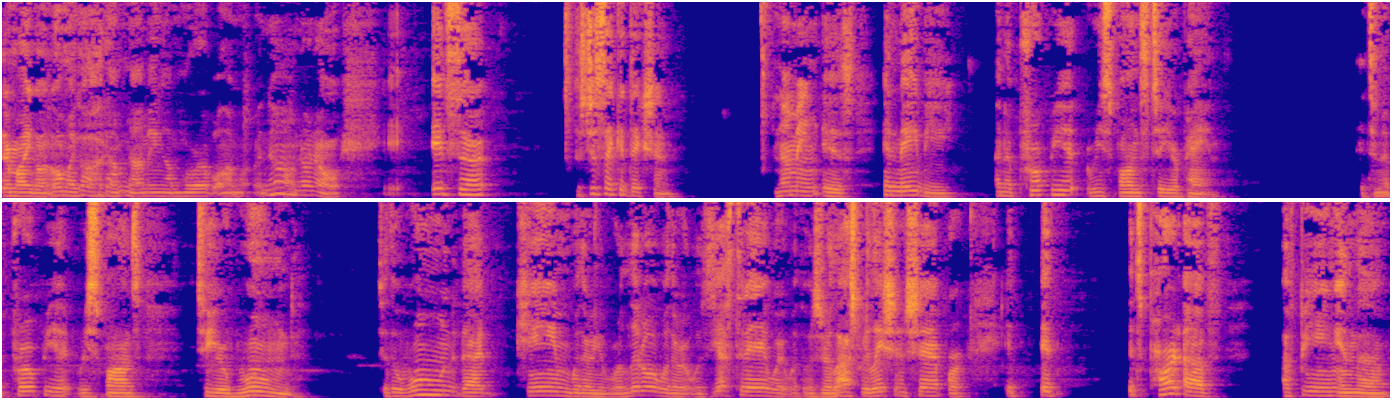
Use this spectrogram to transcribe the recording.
their mind going, "Oh my God, I'm numbing, I'm horrible." I'm no, no, no. it's a it's just like addiction. Numbing is and maybe an appropriate response to your pain. It's an appropriate response to your wound, to the wound that came, whether you were little, whether it was yesterday, whether it was your last relationship, or it it it's part of of being in the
